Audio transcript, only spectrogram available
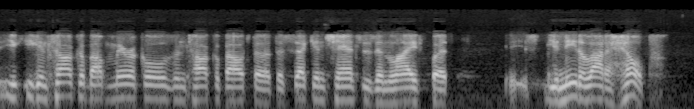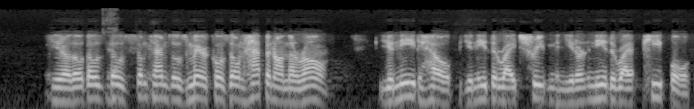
you, you can talk about miracles and talk about the the second chances in life but you need a lot of help. You know tho- those those sometimes those miracles don't happen on their own. You need help. You need the right treatment. You don't need the right people.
